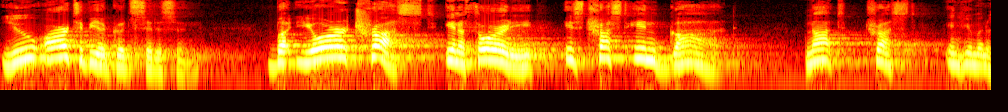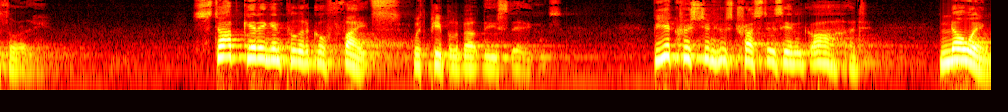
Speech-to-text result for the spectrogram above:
you are to be a good citizen, but your trust in authority is trust in God, not trust in human authority. Stop getting in political fights with people about these things. Be a Christian whose trust is in God, knowing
